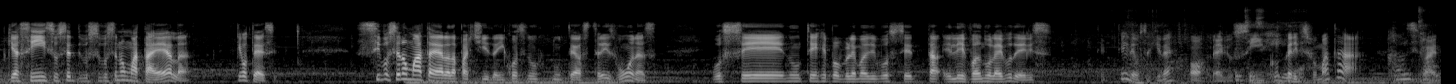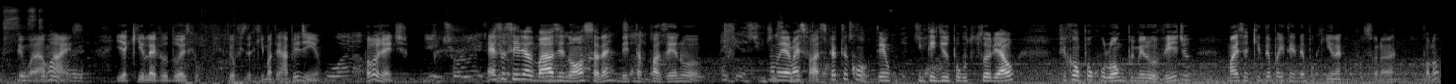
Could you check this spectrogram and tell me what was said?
Porque assim, se você, se você não matar ela, o que acontece? Se você não mata ela na partida enquanto não, não tem as três runas, você não tem aquele problema de você tá elevando o level deles. Entendeu isso aqui, né? Ó, level 5, é difícil pra matar. Você vai demorar mais. E aqui o level 2 que eu, que eu fiz aqui, matei rapidinho. Falou, gente. Essa seria a base nossa, né? De estar tá fazendo de uma maneira mais fácil. Espero que tenham entendido um pouco do tutorial. Ficou um pouco longo o primeiro vídeo, mas aqui deu pra entender um pouquinho, né? Como funciona, né? Falou?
